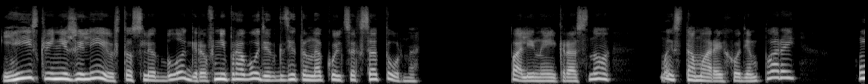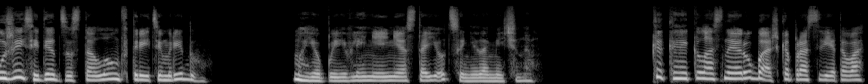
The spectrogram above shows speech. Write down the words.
Я искренне жалею, что слет блогеров не проводят где-то на кольцах Сатурна. Полина и Красно, мы с Тамарой ходим парой, уже сидят за столом в третьем ряду. Мое появление не остается незамеченным. «Какая классная рубашка Просветова!»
